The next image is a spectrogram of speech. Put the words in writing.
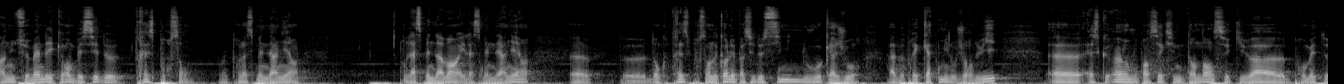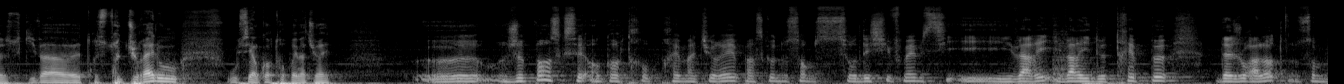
en une semaine, les cas ont baissé de 13% entre la semaine dernière, la semaine d'avant et la semaine dernière. Euh, euh, donc 13% de cas, on est passé de 6 000 nouveaux cas jour à à peu près 4 000 aujourd'hui. Euh, Est-ce que, un, vous pensez que c'est une tendance qui va euh, prometteuse, qui va être structurelle ou, c'est encore trop prématuré? Euh, je pense que c'est encore trop prématuré parce que nous sommes sur des chiffres, même s'ils ils varient, ils varient de très peu d'un jour à l'autre. Nous sommes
